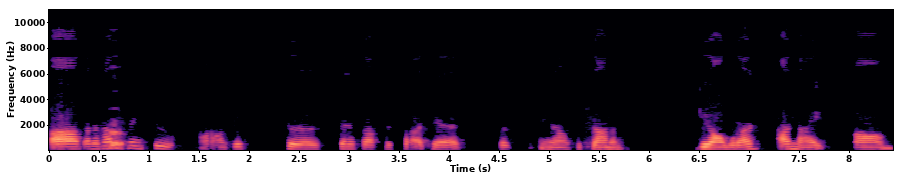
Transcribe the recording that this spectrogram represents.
uh, and another Yeah. thing too, uh, just to finish off this podcast, but you know, just trying to get on with our our night. Um,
